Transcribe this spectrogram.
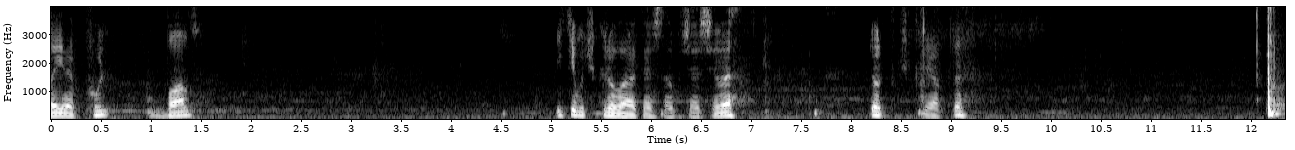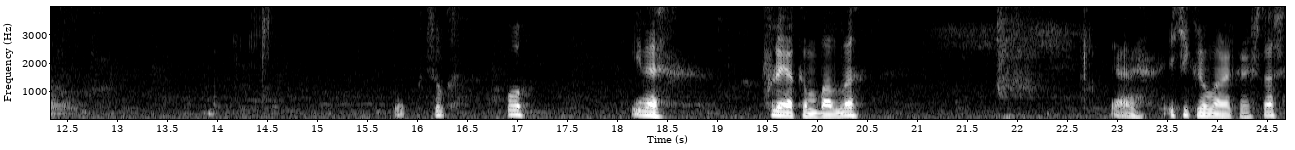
Da yine full bal. 2,5 kilo var arkadaşlar bu çerçeve. 4,5 kilo yaptı. Buçuk. Bu yine full'e yakın ballı. Yani 2 kilo var arkadaşlar.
